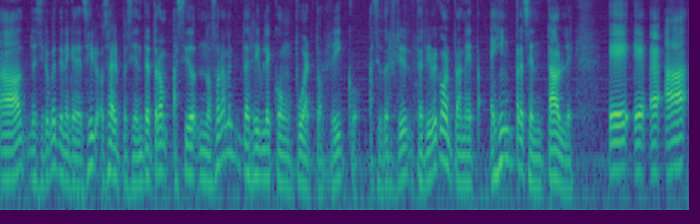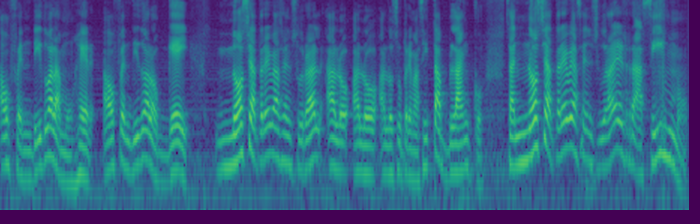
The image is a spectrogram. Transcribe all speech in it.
a, decir lo que tiene que decir. O sea, el presidente Trump ha sido no solamente terrible con Puerto Rico, ha sido terrible, con el planeta. Es impresentable. Eh, eh, eh, ha ofendido a la mujer, ha ofendido a los gays no se atreve a censurar a, lo, a, lo, a los supremacistas blancos. O sea, no se atreve a censurar el racismo.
